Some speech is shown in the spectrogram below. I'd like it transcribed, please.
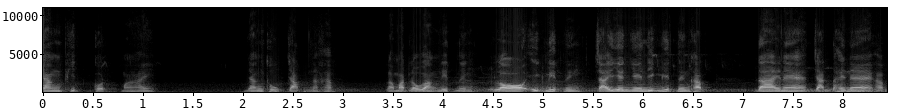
ยังผิดกฎหมายยังถูกจับนะครับระมัดระวังนิดนึง รออีกนิดนึง ใจเย็นๆอีกนิดนึงครับ ได้แน่ จัดได้แน่ครับ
